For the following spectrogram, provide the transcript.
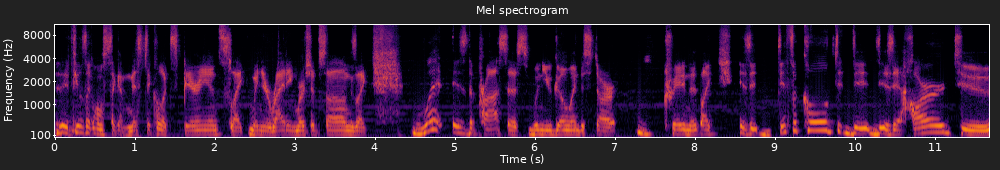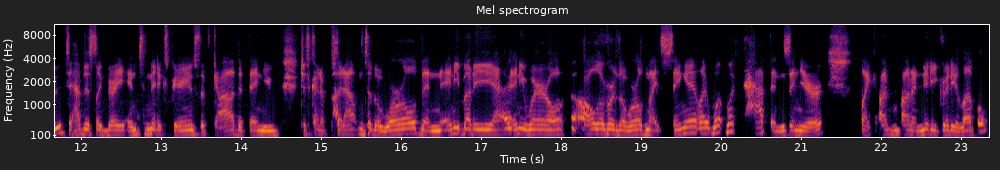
it feels like almost like a mystical experience like when you're writing worship songs like what is the process when you go in to start creating that like is it difficult? Is it hard to to have this like very intimate experience with god that then you just kind of put out into the world and anybody anywhere all, all over the world might sing it? Like what what happens in your like on, on a nitty gritty level?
